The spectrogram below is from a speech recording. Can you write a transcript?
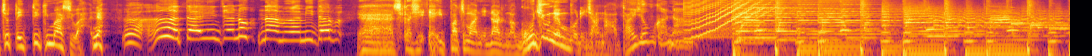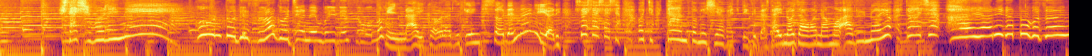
ちょっと行ってきますわ。ね。ああ大変じゃの。ナムアミダブいやーしかし一発マンになるのは50年ぶりじゃな。大丈夫かな？久しぶりね本当です。わ50年ぶりですもの。みんな相変わらず元気そうで何より。さあさあさあさあお茶たんと召し上がってください。野沢菜もあるのよ。どうぞ。はいありがとうござい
